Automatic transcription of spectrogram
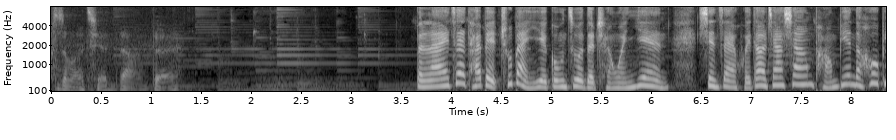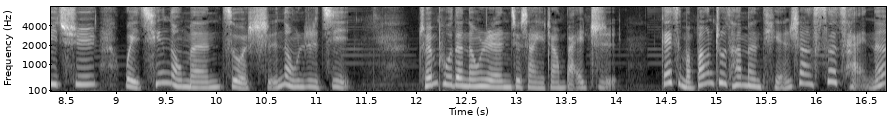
什么钱这样，对。本来在台北出版业工作的陈文燕，现在回到家乡旁边的后壁区，为青农们做食农日记。淳朴的农人就像一张白纸，该怎么帮助他们填上色彩呢？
